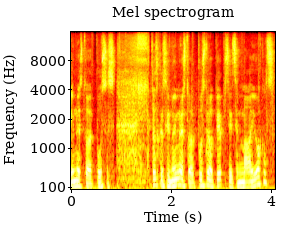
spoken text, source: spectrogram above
investoru puses. Tas, kas ir no investoru puses ļoti pieprasīts, ir mājoklis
